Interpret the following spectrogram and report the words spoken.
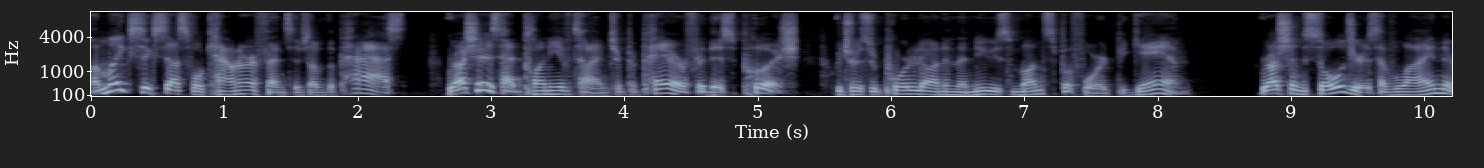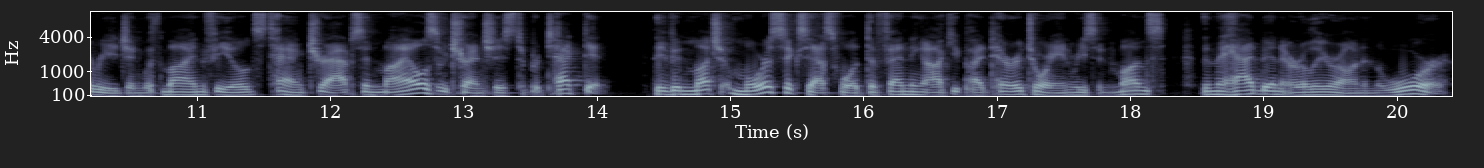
Unlike successful counteroffensives of the past, Russia has had plenty of time to prepare for this push, which was reported on in the news months before it began. Russian soldiers have lined the region with minefields, tank traps, and miles of trenches to protect it. They've been much more successful at defending occupied territory in recent months than they had been earlier on in the war.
